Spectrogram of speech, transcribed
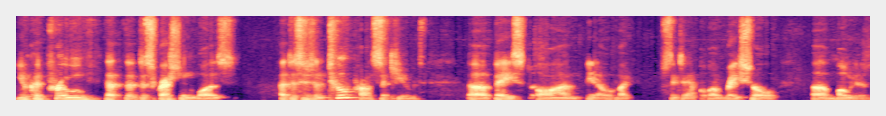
you could prove that the discretion was a decision to prosecute uh, based on, you know, like, for example, a racial uh, motive.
